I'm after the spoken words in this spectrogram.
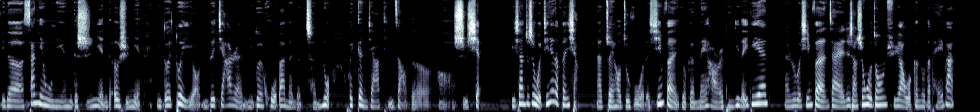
你的三年、五年、你的十年、你的二十年，你对队友、你对家人、你对伙伴们的承诺会更加提早的啊实现。以上就是我今天的分享。那最后祝福我的新粉有个美好而平静的一天。那如果新粉在日常生活中需要我更多的陪伴，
